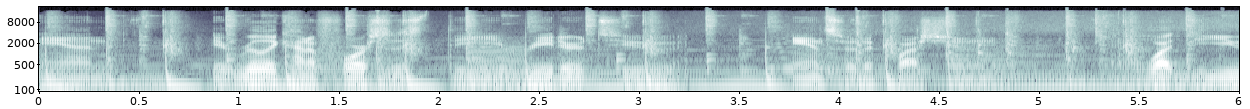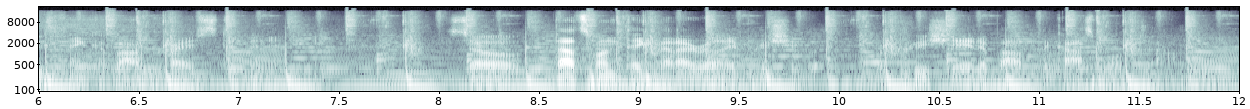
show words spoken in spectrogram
and it really kind of forces the reader to answer the question, "What do you think about Christ's divinity?" So that's one thing that I really appreciate appreciate about the Gospel of John.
